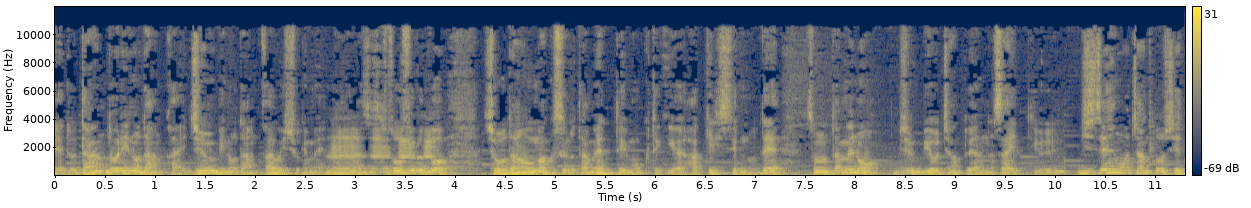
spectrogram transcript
えっ、と、段取りの段階、準備の段階を一生懸命やってますそうすると、商談をうまくするためっていう目的がはっきりしているので、そのための準備をちゃんとやんなさいっていう、事前をちゃんと教え、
